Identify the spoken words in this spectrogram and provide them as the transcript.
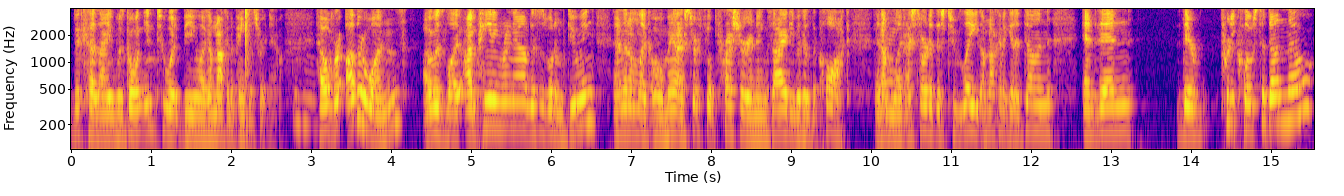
because I was going into it being like, I'm not to paint this right now. Mm-hmm. However, other ones, I was like, I'm painting right now. This is what I'm doing, and then I'm like, oh man, I start to feel pressure and anxiety because of the clock, and I'm like, I started this too late. I'm not to get it done, and then they're pretty close to done though.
